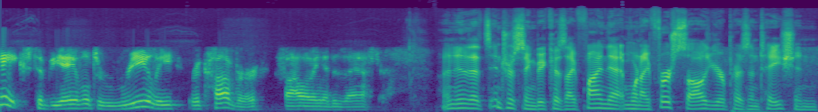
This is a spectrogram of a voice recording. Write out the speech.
takes to be able to really recover following a disaster. I know that's interesting because I find that when I first saw your presentation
